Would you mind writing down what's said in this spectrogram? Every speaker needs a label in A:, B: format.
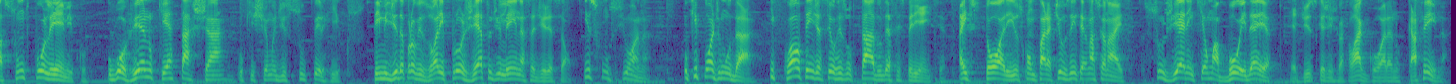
A: Assunto polêmico. O governo quer taxar o que chama de super ricos. Tem medida provisória e projeto de lei nessa direção. Isso funciona. O que pode mudar? E qual tende a ser o resultado dessa experiência? A história e os comparativos internacionais sugerem que é uma boa ideia? É disso que a gente vai falar agora no Cafeína.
